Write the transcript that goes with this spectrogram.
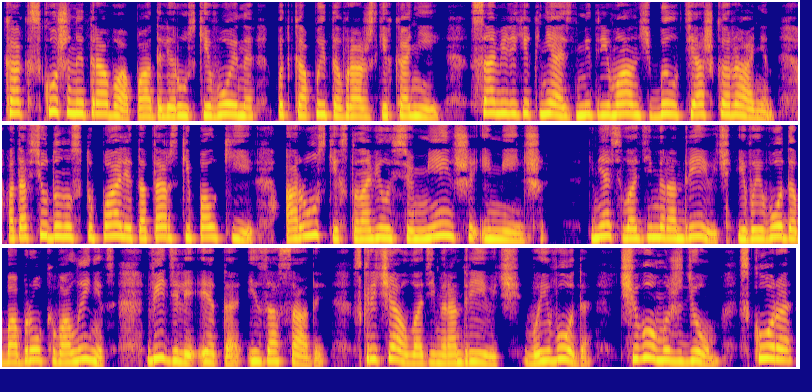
Как скошенная трава падали русские воины под копыта вражеских коней. Сам великий князь Дмитрий Иванович был тяжко ранен. Отовсюду наступали татарские полки, а русских становилось все меньше и меньше. Князь Владимир Андреевич и воевода Боброк-Волынец видели это из засады. Скричал Владимир Андреевич, «Воевода, чего мы ждем? Скоро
